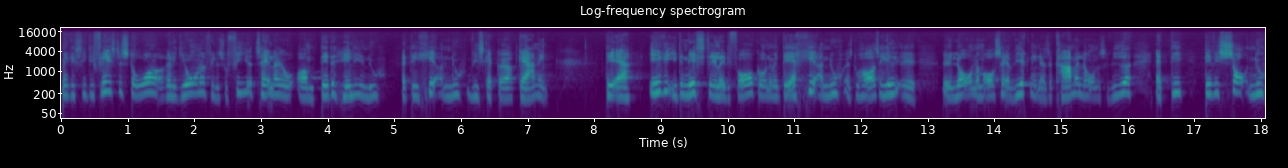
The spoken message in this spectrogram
man kan sige, at de fleste store religioner og filosofier taler jo om dette hellige nu. At det er her og nu, vi skal gøre gerning. Det er ikke i det næste eller i det foregående, men det er her og nu. Altså, du har også hele øh, øh, loven om årsag og virkning, altså karmaloven osv., at de, det vi så nu,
